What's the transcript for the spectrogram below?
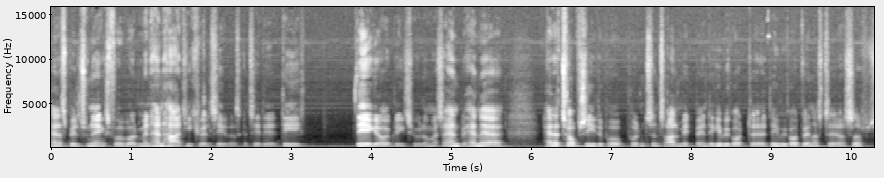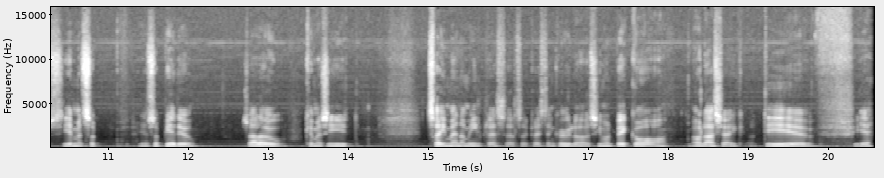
han har spillet turneringsfodbold. Men han har de kvaliteter, der skal til. Det, det, det er ikke et øjeblik i tvivl om. Altså, han, han er han er topside på, på den centrale midtbane. Det kan vi godt, øh, det kan vi godt vende os til. Og så, jamen, så, ja, så bliver det jo, så er der jo, kan man sige, tre mand om en plads, altså Christian Køler og Simon Bækgaard og, og Lars ikke? Og det, øh, ja,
